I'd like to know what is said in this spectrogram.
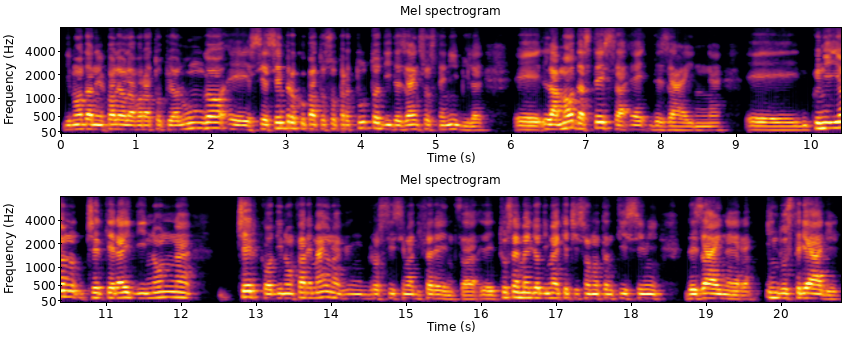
di moda nel quale ho lavorato più a lungo e si è sempre occupato soprattutto di design sostenibile. E la moda stessa è design, e quindi io cercherei di non cerco di non fare mai una grossissima differenza. Eh, tu sai meglio di me che ci sono tantissimi designer industriali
